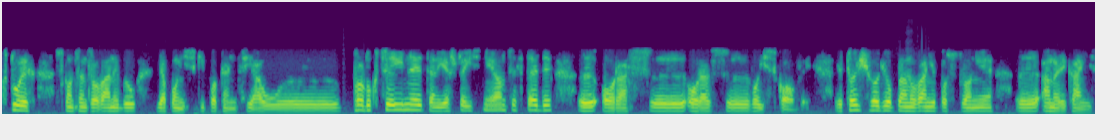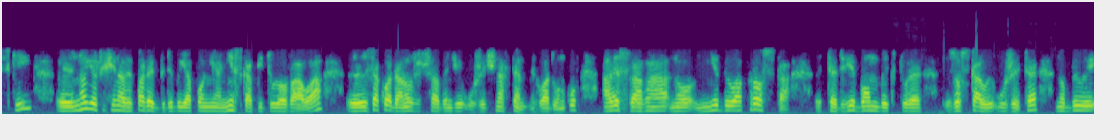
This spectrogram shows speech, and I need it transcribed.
których skoncentrowany był japoński potencjał e, produkcyjny, ten jeszcze istniejący wtedy, e, oraz, e, oraz wojskowy. To jeśli chodzi o planowanie po stronie amerykańskiej. No i oczywiście na wypadek, gdyby Japonia nie skapitulowała, zakładano, że trzeba będzie użyć następnych ładunków, ale sprawa no, nie była prosta. Te dwie bomby, które zostały użyte, no, były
